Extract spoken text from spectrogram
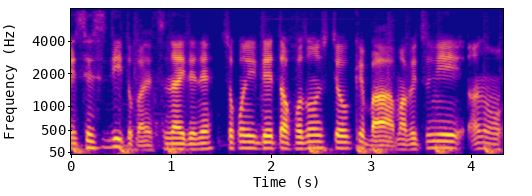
SSD とかね、つないでね、そこにデータを保存しておけば、まあ別に、あの、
